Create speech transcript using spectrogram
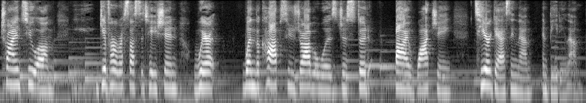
trying to um, give her resuscitation. Where when the cops whose job it was just stood by watching, tear gassing them and beating them.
